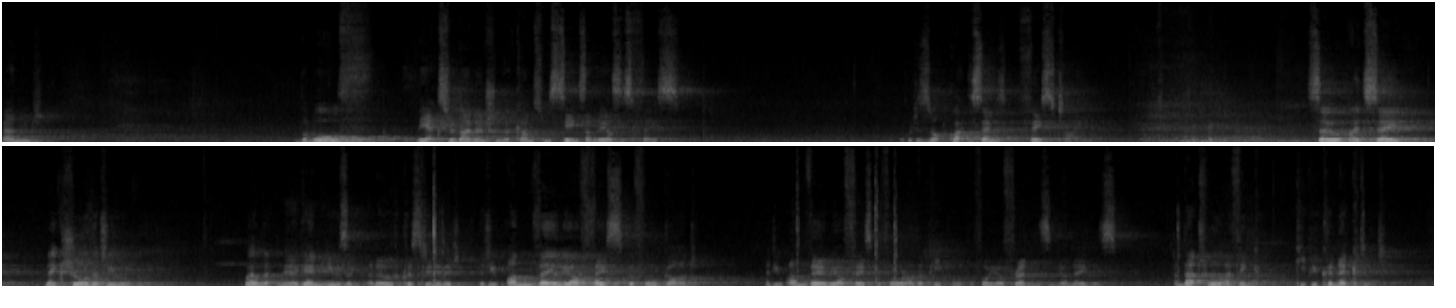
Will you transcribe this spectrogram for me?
and the warmth, the extra dimension that comes from seeing somebody else's face, which is not quite the same as FaceTime. so I'd say make sure that you, well, let me again use an old Christian image, that you unveil your face before God and you unveil your face before other people, before your friends and your neighbours. And that will, I think, keep you connected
